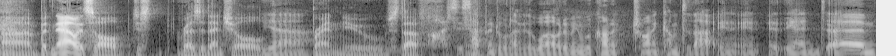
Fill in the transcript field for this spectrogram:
Uh, but now it's all just residential, Yeah. brand new stuff. Oh, it's just happened all over the world. I mean, we'll kind of try and come to that in, in at the end. Um,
